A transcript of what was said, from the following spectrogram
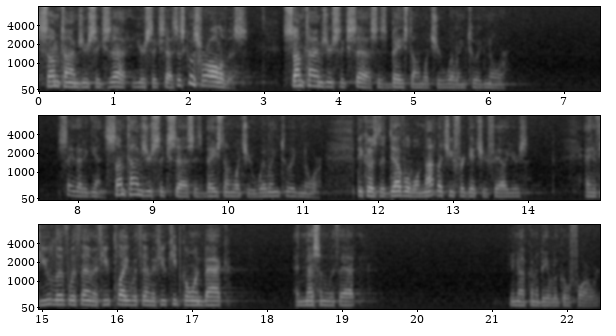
sometimes your success, your success, this goes for all of us, sometimes your success is based on what you're willing to ignore. Say that again. Sometimes your success is based on what you're willing to ignore because the devil will not let you forget your failures. And if you live with them, if you play with them, if you keep going back and messing with that, you're not going to be able to go forward.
